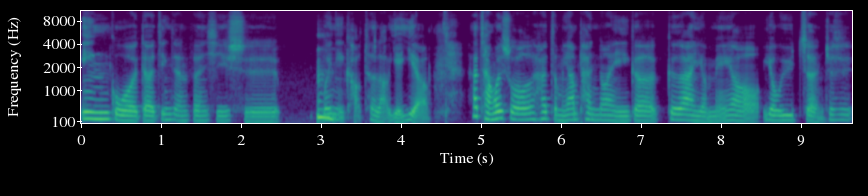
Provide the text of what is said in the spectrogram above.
英国的精神分析师威嗯。尼考特老爷爷哦，他常会说他怎么样判断一个个案有没有忧郁症，就是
